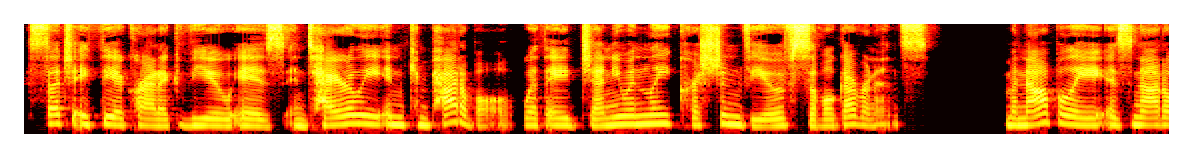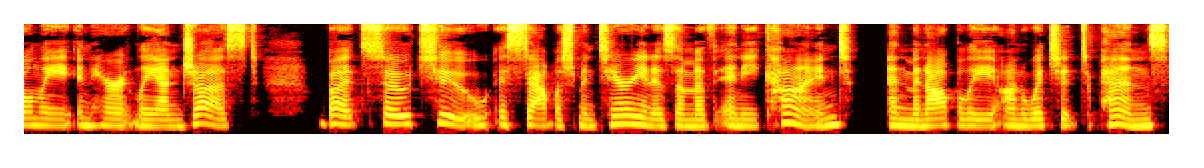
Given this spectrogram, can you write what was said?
such a theocratic view is entirely incompatible with a genuinely Christian view of civil governance. Monopoly is not only inherently unjust, But so too, establishmentarianism of any kind and monopoly on which it depends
